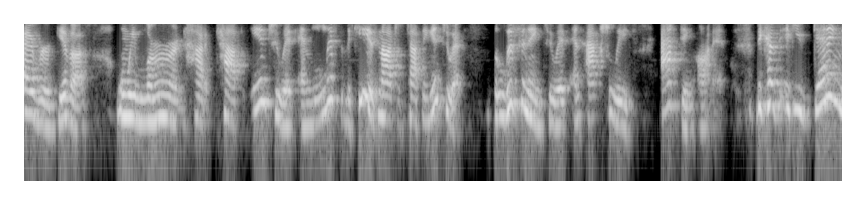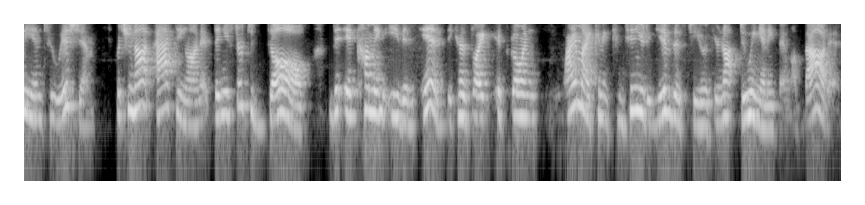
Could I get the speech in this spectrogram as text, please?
ever give us when we learn how to tap into it and listen. The key is not just tapping into it, but listening to it and actually acting on it. Because if you're getting the intuition, but you're not acting on it, then you start to dull it coming even in because, like, it's going, why am I going to continue to give this to you if you're not doing anything about it?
